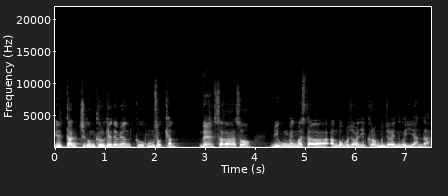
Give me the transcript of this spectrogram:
일단 지금 그렇게 되면 그 홍석현 네. 특사가 가서 미국 맥마스터 안보 보좌관이 그런 문제가 있는 거 이해한다.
